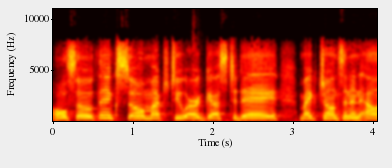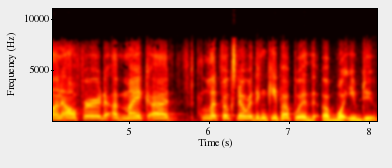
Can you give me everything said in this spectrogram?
Also, thanks so much to our guests today, Mike Johnson and Alan Alford. Uh, Mike, uh, let folks know where they can keep up with uh, what you do.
